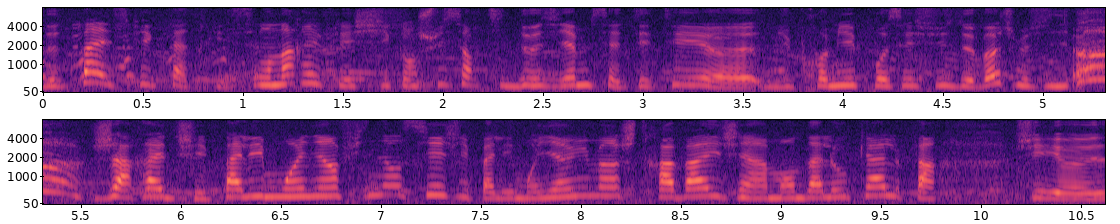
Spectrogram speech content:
de ne pas être spectatrice. On a réfléchi, quand je suis sortie deuxième cet été euh, du premier processus de vote, je me suis dit oh, j'arrête, j'ai pas les moyens financiers, j'ai pas les moyens humains, je travaille, j'ai un mandat local, enfin j'ai euh,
